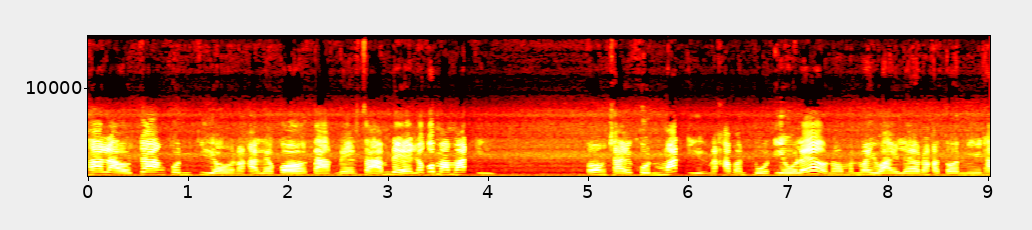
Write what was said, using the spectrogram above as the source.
ถ้าเราจ้างคนเกี่ยวนะคะ แล้วก็ตากแดดสามแดดแล้วก็มามัดอีก ต้องใช้คนมัดอีกนะคะ มันปวดเอวแล้วเนาะมันไม่ไหวแล้วนะคะ ตอนนี้ท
